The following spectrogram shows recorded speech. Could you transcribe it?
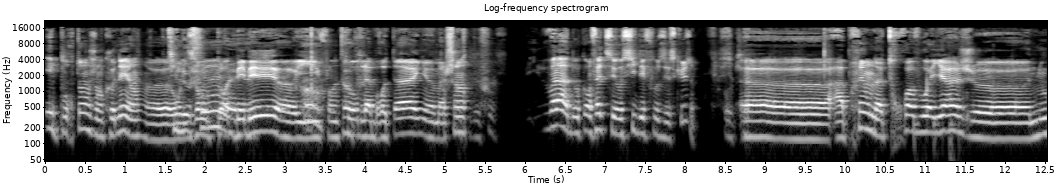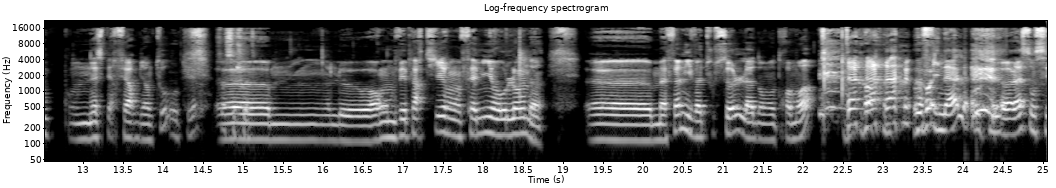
Et pourtant, j'en connais, hein. Ils le ont font, le plan de bébé, euh, ils Oh, font le tour de la Bretagne, machin. Voilà, donc en fait, c'est aussi des fausses excuses. Euh, après, on a trois voyages, euh, nous, qu'on espère faire bientôt. Ça. Euh, le, on devait partir en famille en Hollande Euh, ma femme, il va tout seul là dans trois mois. Au final, voilà, son CE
